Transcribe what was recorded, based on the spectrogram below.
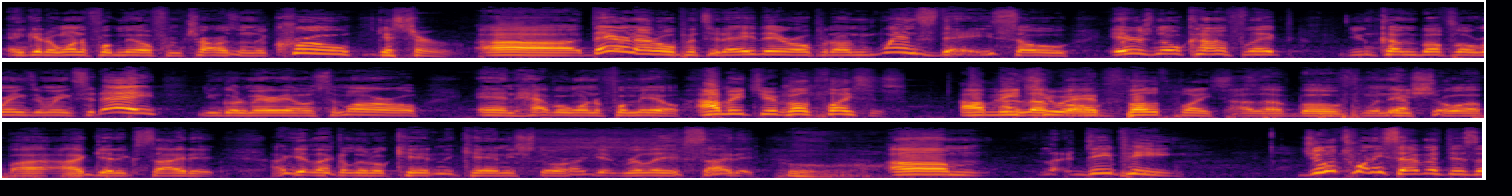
and get a wonderful meal from Charles and the crew. yes, sir. Uh, they are not open today. They are open on Wednesday, so there's no conflict. You can come to Buffalo Rings and Rings today. You can go to Mary Ellen's tomorrow and have a wonderful meal. I'll meet you at both places. I'll meet you both. at both places. I love both. When they show up, I, I get excited. I get like a little kid in the candy store. I get really excited. Um, DP, June 27th is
